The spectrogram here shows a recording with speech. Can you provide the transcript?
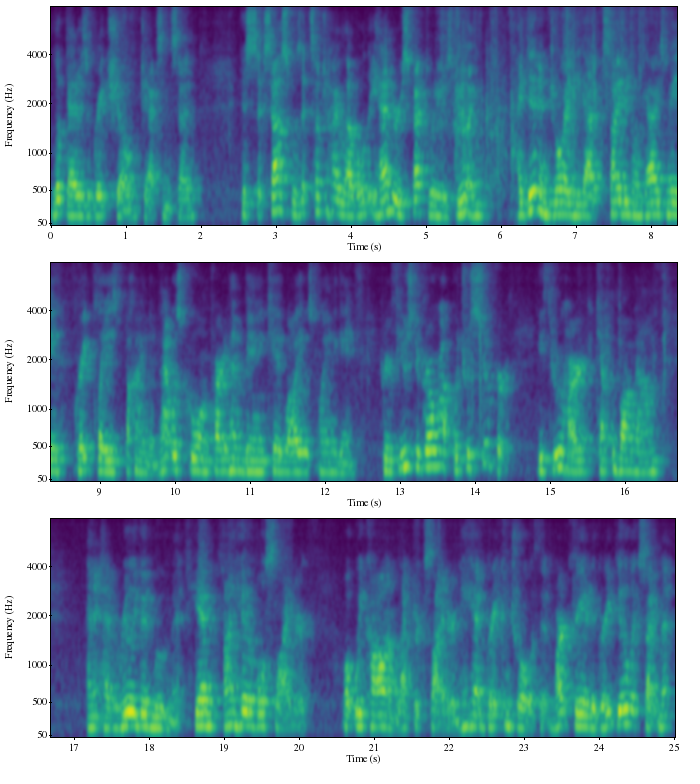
looked at it as a great show, Jackson said. His success was at such a high level that he had to respect what he was doing. I did enjoy he got excited when guys made great plays behind him. That was cool and part of him being a kid while he was playing the game. He refused to grow up, which was super. He threw hard, kept the ball down, and it had really good movement. He had an unhittable slider, what we call an electric slider, and he had great control with it. Mark created a great deal of excitement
